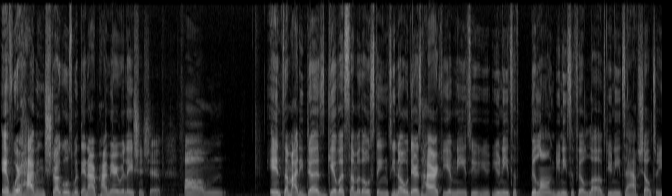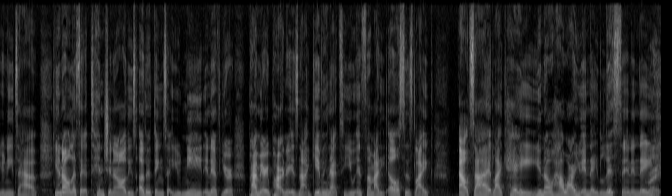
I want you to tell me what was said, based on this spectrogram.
if we're having struggles within our primary relationship um and somebody does give us some of those things you know there's a hierarchy of needs. You you, you need to belong. You need to feel loved. You need to have shelter. You need to have you know let's say attention and all these other things that you need. And if your primary partner is not giving that to you and somebody else is like outside like hey you know how are you? And they listen and they Right.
